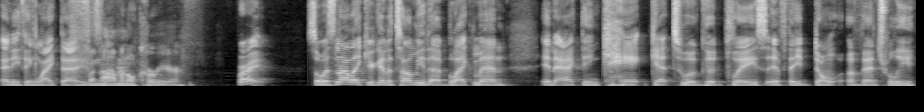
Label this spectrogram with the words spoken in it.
anything like that. Phenomenal career. right? So it's not like you're gonna tell me that black men in acting can't get to a good place if they don't eventually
